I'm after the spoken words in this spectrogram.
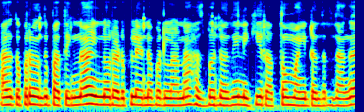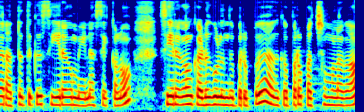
அதுக்கப்புறம் வந்து பார்த்திங்கன்னா இன்னொரு அடுப்பில் என்ன பண்ணலான்னா ஹஸ்பண்ட் வந்து இன்றைக்கி ரத்தம் வாங்கிட்டு வந்திருந்தாங்க. ரத்தத்துக்கு சீரகம் மெயினாக சேர்க்கணும். சீரகம் கடுகு உளுந்த பருப்பு அதுக்கப்புறம் பச்சை மிளகா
